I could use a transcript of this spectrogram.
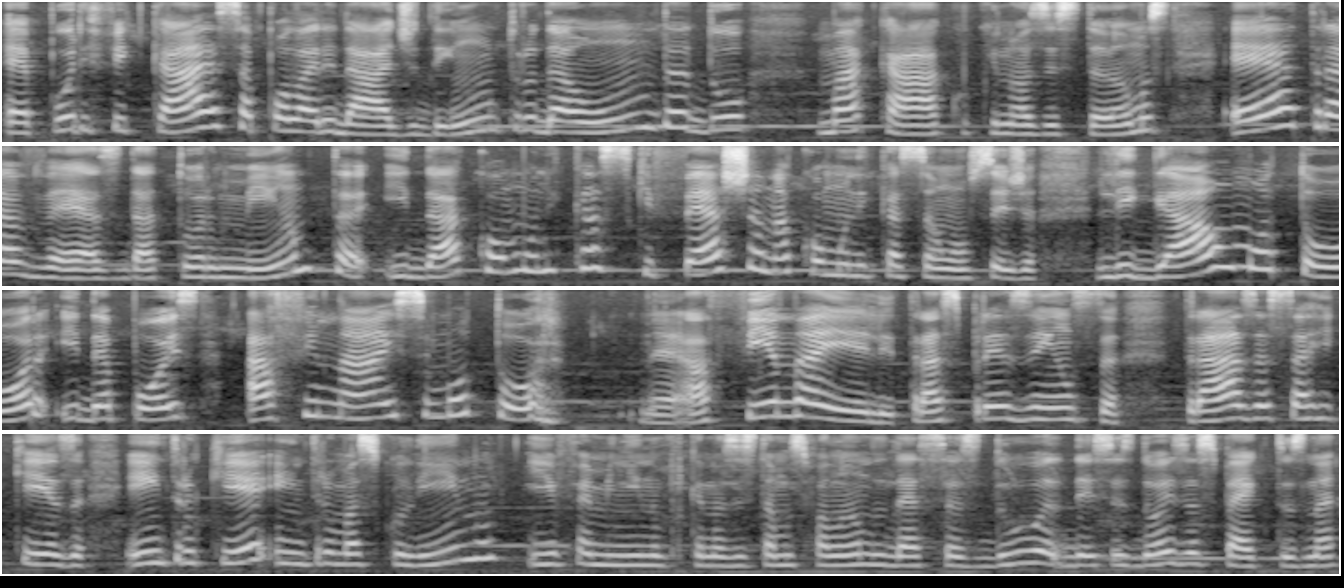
é, purificar essa polaridade dentro da onda do macaco que nós estamos é através da tormenta e da comunicação, que fecha na comunicação, ou seja, ligar o motor e depois afinar esse motor né? Afina ele, traz presença, traz essa riqueza entre o que? Entre o masculino e o feminino, porque nós estamos falando dessas duas, desses dois aspectos, né?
